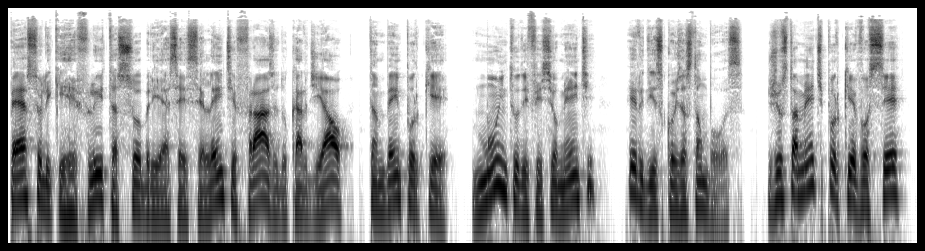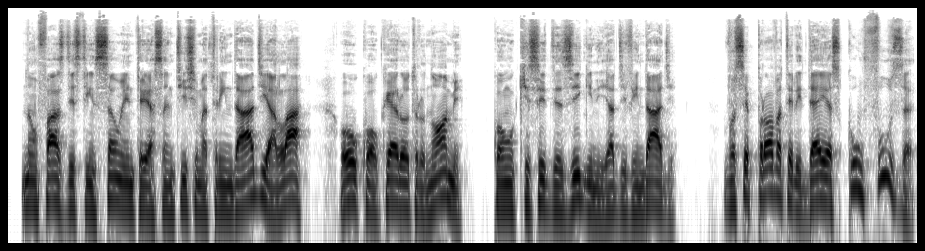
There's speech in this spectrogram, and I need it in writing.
Peço-lhe que reflita sobre essa excelente frase do cardeal, também porque, muito dificilmente, ele diz coisas tão boas. Justamente porque você não faz distinção entre a Santíssima Trindade, Alá ou qualquer outro nome com o que se designe a divindade, você prova ter ideias confusas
